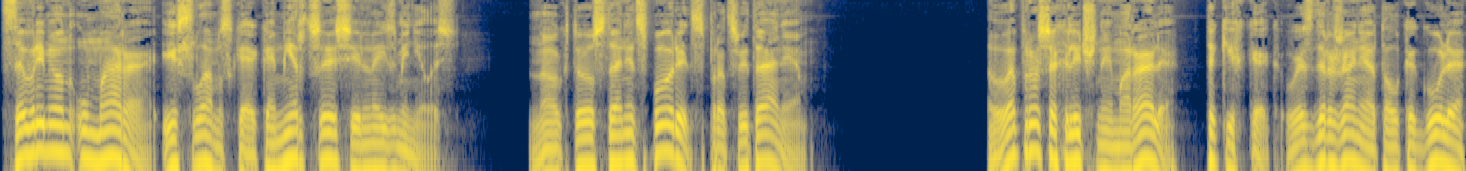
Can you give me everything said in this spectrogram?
Со времен Умара исламская коммерция сильно изменилась. Но кто станет спорить с процветанием? В вопросах личной морали, таких как воздержание от алкоголя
